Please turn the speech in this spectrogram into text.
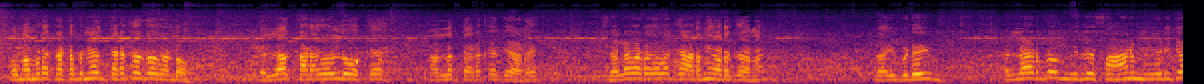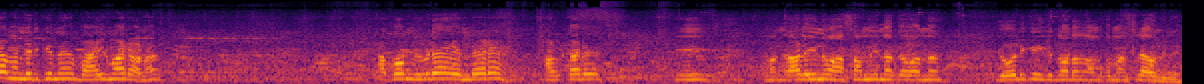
ഇപ്പൊ നമ്മുടെ കട്ടപ്പനയിൽ തിരക്കൊക്കെ കണ്ടോ? എല്ലാ കടകളിലുമൊക്കെ നല്ല തിരക്കൊക്കെയാണ്. ചില കടകളൊക്കെ അടഞ്ഞു കിടക്കുകയാണ്. ഇവിടെയും എല്ലായിടത്തും ഇത് സാധനം മേടിക്കാൻ വന്നിരിക്കുന്ന ഭായിമാരാണ്. അപ്പം ഇവിടെ എന്തേരെ ആൾക്കാർ ഈ ബംഗാളിൽ നിന്നും ആസാമിൽ നിന്നൊക്കെ വന്ന് ജോലിക്ക് നിൽക്കുന്നുണ്ടെന്ന് നമുക്ക് മനസ്സിലാവുന്നില്ലേ?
